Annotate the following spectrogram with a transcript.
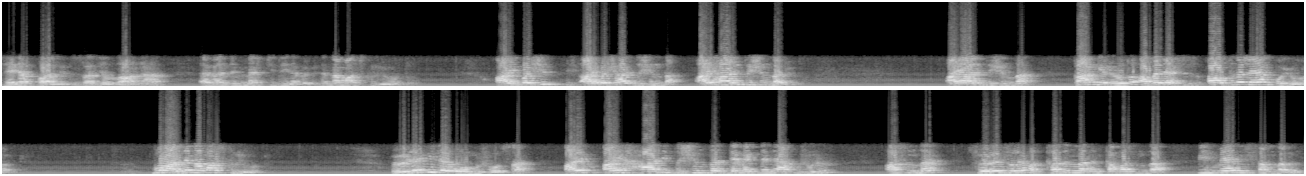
Zeynep validemiz radıyallahu anha efendim mescid-i Nebevi'de namaz kılıyordu. Aybaşı, aybaşı ay dışında, ay hali dışında diyor. Ay hali dışında kan geliyordu, affedersiniz altına leğen koyuyorlar. Bu halde namaz kılıyordu. Öyle bile olmuş olsa ay, ay hali dışında demekle ne yapmış oluyor? Aslında söylemiş oluyor ama kadınların kafasında bilmeyen insanların,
